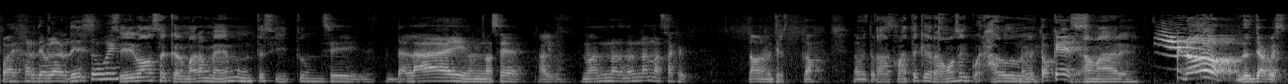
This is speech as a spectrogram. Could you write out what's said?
voy a dejar de hablar de eso, güey. Sí, vamos a calmar a Memo, un tecito. un- Sí, Dalai, no sé, algo. No, no, no, no masaje. No, no mentiras. No, no me toques. Acuérdate que grabamos encuerados, güey. me toques. Ah, madre. ¡No! Ya, pues.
